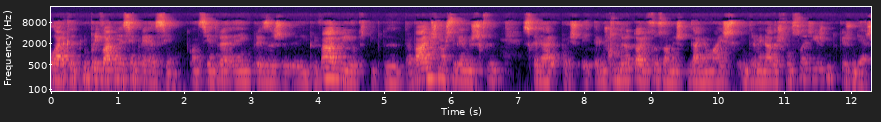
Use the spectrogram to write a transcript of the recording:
Claro que no privado nem sempre é assim. Quando se entra em empresas em privado e outro tipo de trabalhos, nós sabemos que, se calhar, pois, em termos remuneratórios, os homens ganham mais em determinadas funções do que as mulheres.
